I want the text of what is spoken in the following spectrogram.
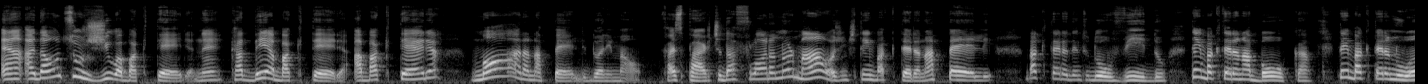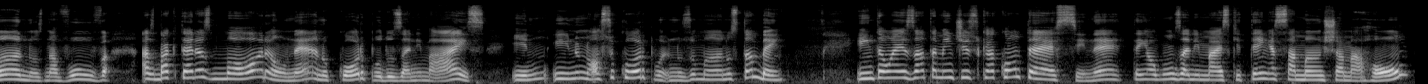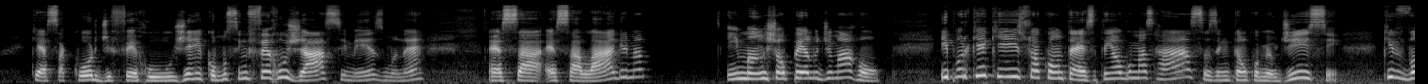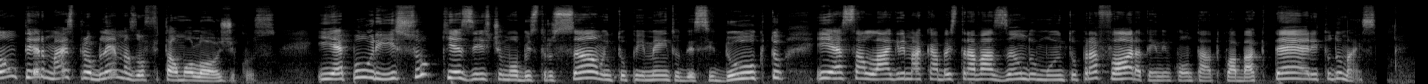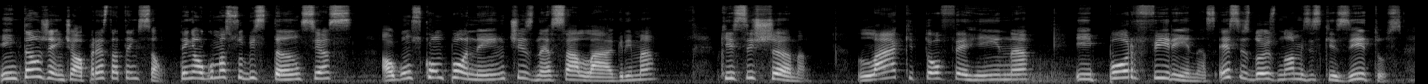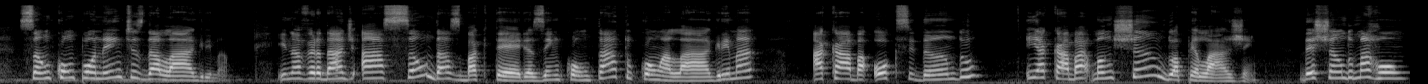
é, é da onde surgiu a bactéria, né? Cadê a bactéria? A bactéria mora na pele do animal. Faz parte da flora normal. A gente tem bactéria na pele, bactéria dentro do ouvido, tem bactéria na boca, tem bactéria no ânus, na vulva. As bactérias moram, né, no corpo dos animais e, e no nosso corpo, nos humanos também. Então é exatamente isso que acontece, né? Tem alguns animais que têm essa mancha marrom, que é essa cor de ferrugem, é como se enferrujasse mesmo, né? Essa essa lágrima e mancha o pelo de marrom. E por que que isso acontece? Tem algumas raças, então, como eu disse, que vão ter mais problemas oftalmológicos. E é por isso que existe uma obstrução, entupimento desse ducto e essa lágrima acaba extravasando muito para fora, tendo em contato com a bactéria e tudo mais. Então, gente, ó, presta atenção. Tem algumas substâncias, alguns componentes nessa lágrima que se chama lactoferrina e porfirinas. Esses dois nomes esquisitos são componentes da lágrima. E na verdade, a ação das bactérias em contato com a lágrima acaba oxidando e acaba manchando a pelagem, deixando marrom.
